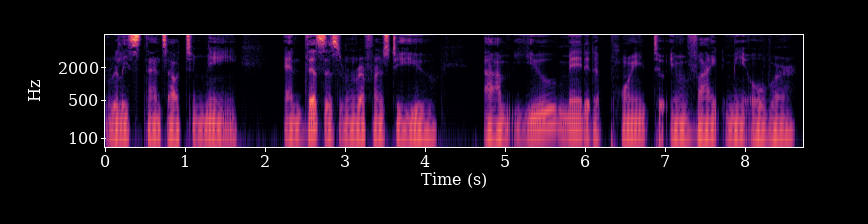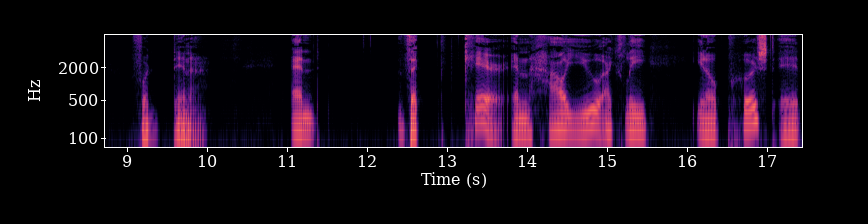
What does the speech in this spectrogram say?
really stands out to me, and this is in reference to you. Um, you made it a point to invite me over for dinner, and the care and how you actually you know pushed it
